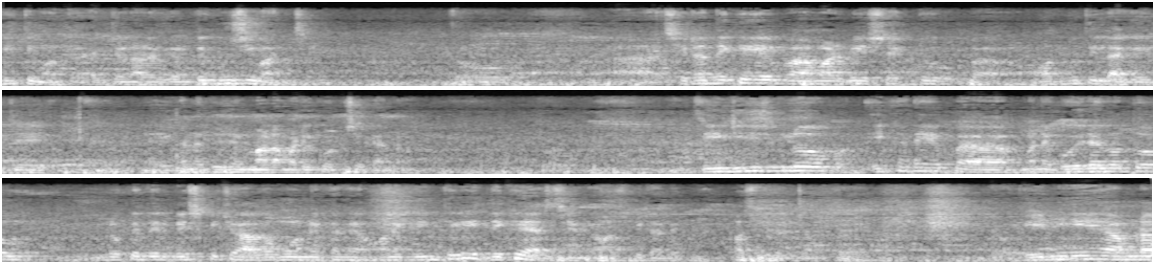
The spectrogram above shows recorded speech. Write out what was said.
রীতিমতো একজন আরেকজনকে ঘুষি মারছে। তো সেটা দেখে আমার বেশ একটু আহ, অদ্ভুতই লাগে যে এখানে দুজন মারামারি করছে কেন? তো সেই জিনিসগুলো এখানে মানে বহিরাগত লোকেদের বেশ কিছু আগমন এখানে অনেক দিন থেকেই দেখে আসছি আমি হসপিটালে হসপিটাল চত্বরে। তো এই নিয়ে আমরা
